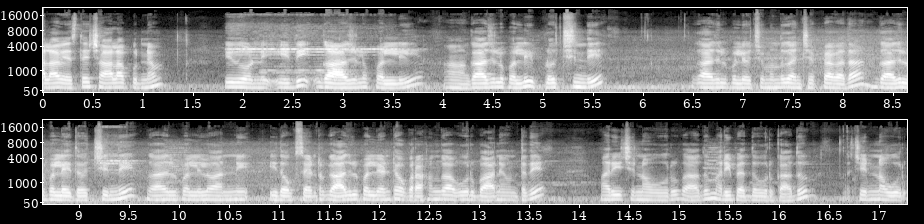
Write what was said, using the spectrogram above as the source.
అలా వేస్తే చాలా పుణ్యం. ఇదిగోండి ఇది గాజులపల్లి. గాజులపల్లి ఇప్పుడు వచ్చింది గాజులపల్లి వచ్చే ముందుగా అని చెప్పా కదా గాజులపల్లి అయితే వచ్చింది. గాజులపల్లిలో అన్ని ఇది ఒక సెంటర్. గాజులపల్లి అంటే ఒక రకంగా ఊరు బాగానే ఉంటుంది. మరీ చిన్న ఊరు కాదు మరీ పెద్ద ఊరు కాదు. చిన్న ఊరు.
